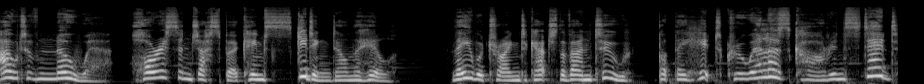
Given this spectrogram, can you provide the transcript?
Out of nowhere, Horace and Jasper came skidding down the hill. They were trying to catch the van too, but they hit Cruella's car instead.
